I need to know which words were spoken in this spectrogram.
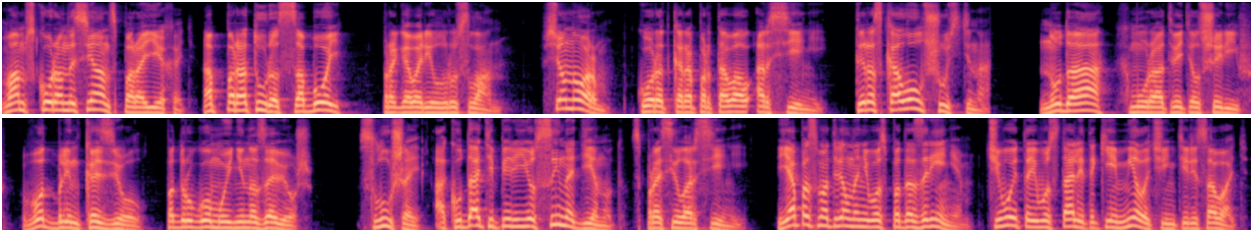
Вам скоро на сеанс пора ехать. Аппаратура с собой?» – проговорил Руслан. «Все норм», – коротко рапортовал Арсений. «Ты расколол Шустина?» «Ну да», — хмуро ответил шериф. «Вот, блин, козел. По-другому и не назовешь». «Слушай, а куда теперь ее сына денут?» — спросил Арсений. Я посмотрел на него с подозрением. Чего это его стали такие мелочи интересовать?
